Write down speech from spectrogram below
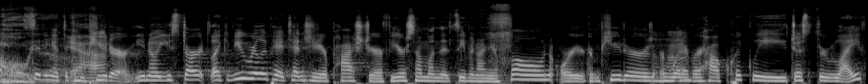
Oh, sitting yeah. at the Yeah. computer. You know, you start like if you really pay attention to your posture, if you're someone that's even on your phone or your computers or Mhm. whatever, how quickly just through life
